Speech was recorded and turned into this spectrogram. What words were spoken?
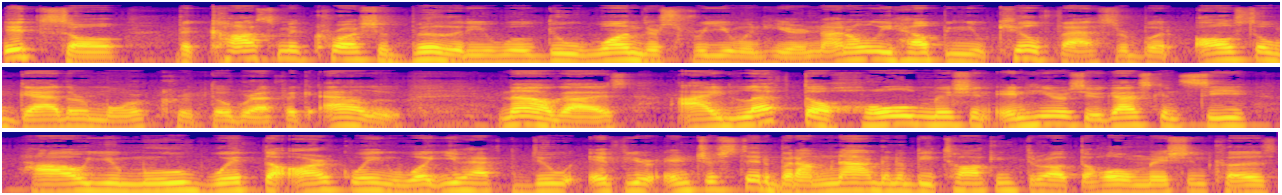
Itzal, the Cosmic Crush ability will do wonders for you in here, not only helping you kill faster, but also gather more cryptographic alu. Now guys, I left the whole mission in here so you guys can see how you move with the Archwing, what you have to do if you're interested, but I'm not going to be talking throughout the whole mission because,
